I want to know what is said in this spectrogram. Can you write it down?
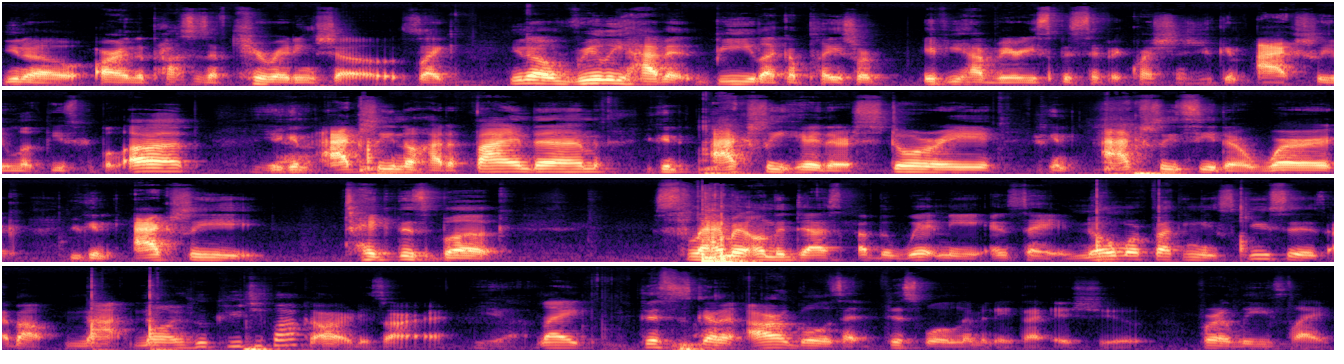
you know, are in the process of curating shows. Like, you know, really have it be like a place where if you have very specific questions, you can actually look these people up. You can actually know how to find them. You can actually hear their story. You can actually see their work. You can actually take this book, slam it on the desk of the Whitney, and say, no more fucking excuses about not knowing who QTPOC artists are. Yeah. Like, this is gonna, our goal is that this will eliminate that issue for at least like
